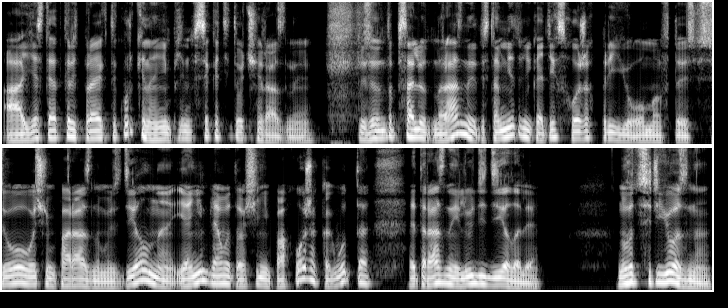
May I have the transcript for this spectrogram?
А если открыть проекты Куркина, они, блин, все какие-то очень разные. То есть, он абсолютно разные, то есть, там нету никаких схожих приемов, то есть, все очень по-разному сделано, и они прям вот вообще не похожи, как будто это разные люди делали. Ну вот серьезно.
